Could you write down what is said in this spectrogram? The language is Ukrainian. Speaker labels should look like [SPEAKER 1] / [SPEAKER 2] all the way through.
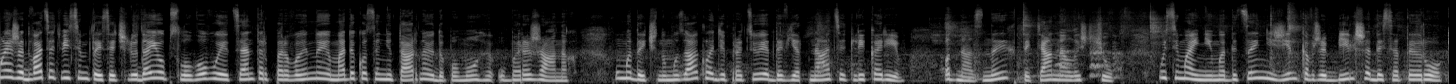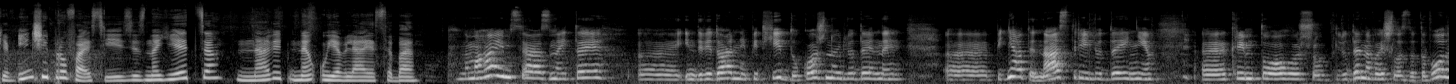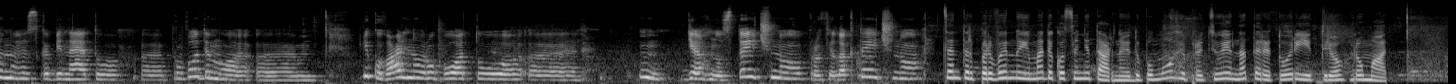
[SPEAKER 1] Майже 28 тисяч людей обслуговує центр первинної медико-санітарної допомоги у Бережанах. У медичному закладі працює 19 лікарів. Одна з них Тетяна Лищук. У сімейній медицині жінка вже більше 10 років. Іншій професії зізнається, навіть не уявляє себе.
[SPEAKER 2] Намагаємося знайти індивідуальний підхід до кожної людини, е, підняти настрій людині, е, крім того, щоб людина вийшла задоволеною з кабінету. Е, Проводимо е, лікувальну роботу, е, діагностичну, профілактичну.
[SPEAKER 1] Центр первинної медико-санітарної допомоги працює на території трьох громад.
